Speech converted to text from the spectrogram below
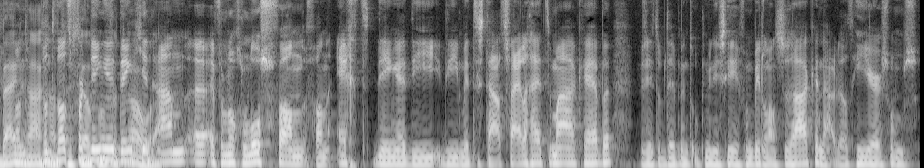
bijdrage want, want wat voor dingen denk je aan, uh, even nog los van, van echt dingen die, die met de staatsveiligheid te maken hebben. We zitten op dit moment op het ministerie van Binnenlandse Zaken. Nou, dat hier soms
